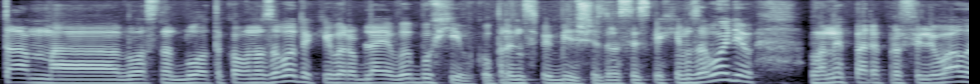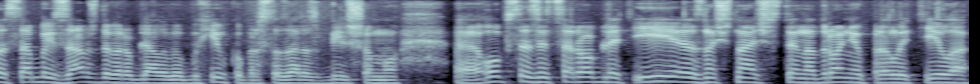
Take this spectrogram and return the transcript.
Там е, власне було атаковано завод, який виробляє вибухівку. В принципі, більшість російських хімзаводів вони перепрофілювали себе і завжди виробляли вибухівку. Просто зараз в більшому обсязі це роблять. І значна частина дронів прилетіла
